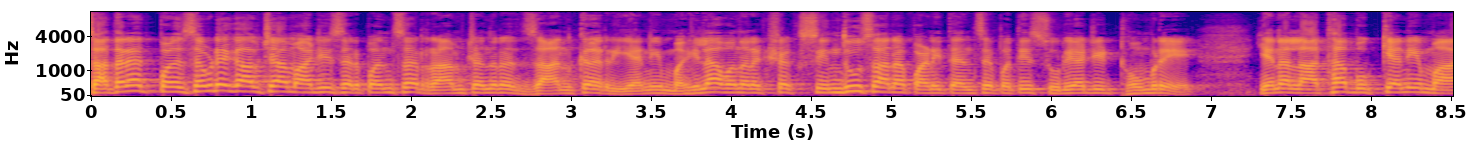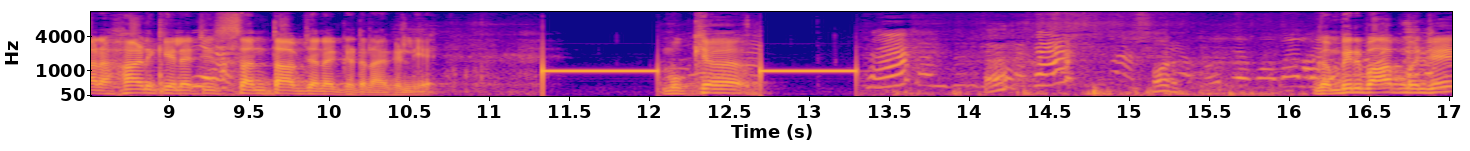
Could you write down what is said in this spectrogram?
साताऱ्यात पळसवडे गावच्या माजी सरपंच रामचंद्र जानकर यांनी महिला वनरक्षक सिंधू सानप आणि त्यांचे पती सूर्याजी ठोंबरे यांना लाथा बुक्क्यांनी मारहाण केल्याची संतापजनक घटना घडली आहे. मुख्य गंभीर बाब म्हणजे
